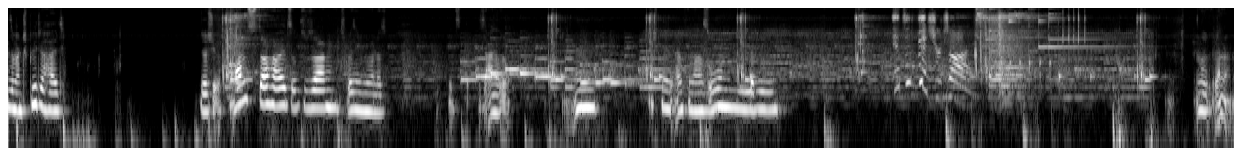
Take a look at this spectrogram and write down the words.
Also man spielte halt solche Monster halt sozusagen. Ich weiß nicht, wie man das jetzt sagen soll. Hm. Ich spiele einfach mal so ein Level. It's adventure time.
